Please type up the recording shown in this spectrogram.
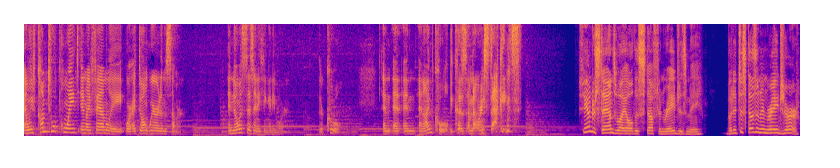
And we've come to a point in my family where I don't wear it in the summer. And no one says anything anymore. They're cool. And, and, and, and I'm cool because I'm not wearing stockings. She understands why all this stuff enrages me, but it just doesn't enrage her.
